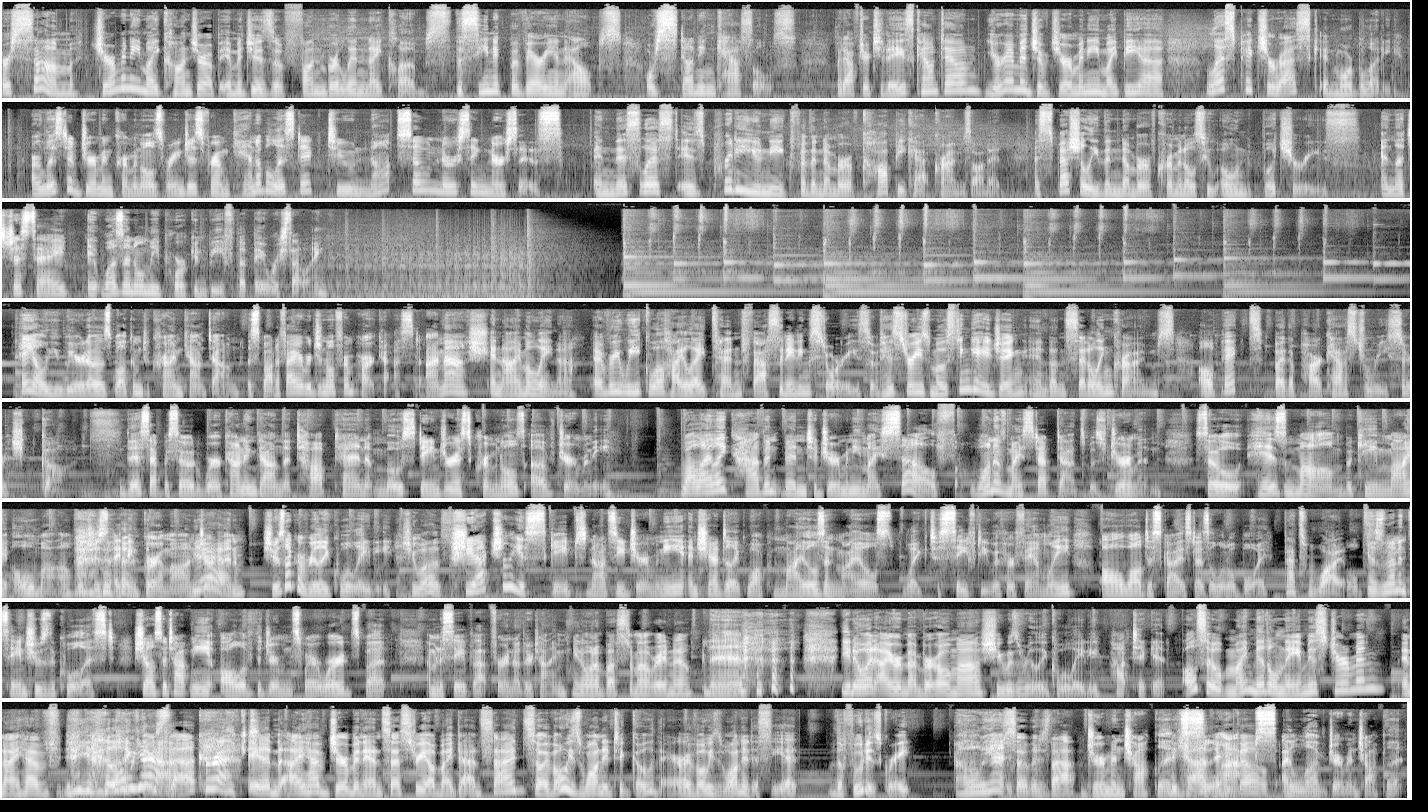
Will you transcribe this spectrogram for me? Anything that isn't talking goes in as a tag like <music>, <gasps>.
For some, Germany might conjure up images of fun Berlin nightclubs, the scenic Bavarian Alps, or stunning castles. But after today's countdown, your image of Germany might be uh, less picturesque and more bloody. Our list of German criminals ranges from cannibalistic to not so nursing nurses. And this list is pretty unique for the number of copycat crimes on it, especially the number of criminals who owned butcheries. And let's just say, it wasn't only pork and beef that they were selling. Hey, all you weirdos, welcome to Crime Countdown, a Spotify original from Parcast. I'm Ash. And I'm Elena. Every week, we'll highlight 10 fascinating stories of history's most engaging and unsettling crimes, all picked by the Parcast Research Gods. This episode, we're counting down the top 10 most dangerous criminals of Germany. While I like haven't been to Germany myself, one of my stepdads was German. So his mom became my Oma, which is I think <laughs> grandma in Yeah. German. She was like a really cool lady. She was. She actually escaped Nazi Germany and she had to like walk miles and miles like to safety with her family, all while disguised as a little boy. That's wild. Isn't that insane? She was the coolest. She also taught me all of the German swear words, but I'm gonna save that for another time. You don't want to bust them out right now? Nah, <laughs> You know what? I remember Oma. She was a really cool lady. hot ticket. Also, my middle name is German, and I have <laughs> yeah, like oh, there's that. correct. And I have German ancestry on my dad's side, so I've always wanted to go there. I've always wanted to see it. The food is great, oh yeah, so there's that. German chocolate. <laughs> Yeah, there you go. I love German chocolate.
